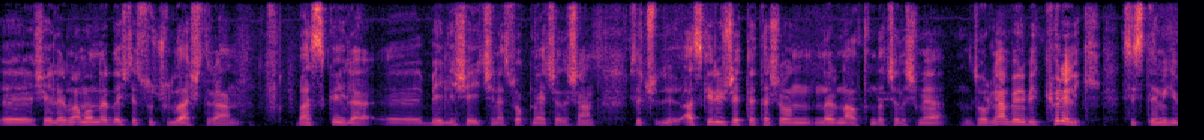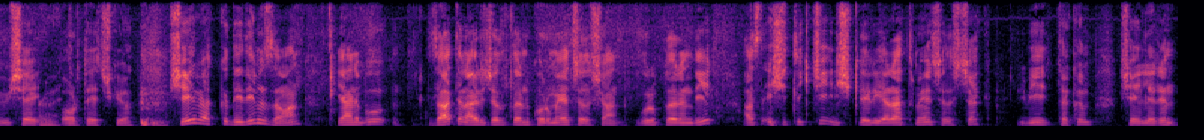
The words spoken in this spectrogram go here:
e, şeyler ama onları da işte suçlulaştıran baskıyla e, belli şey içine sokmaya çalışan işte askeri ücretle taşeronların altında çalışmaya zorlayan böyle bir kölelik sistemi gibi bir şey ortaya çıkıyor. Şehir hakkı dediğimiz zaman yani bu zaten ayrıcalıklarını korumaya çalışan grupların değil aslında eşitlikçi ilişkileri yaratmaya çalışacak bir takım şeylerin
